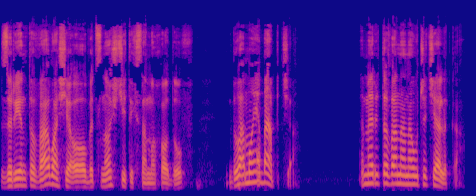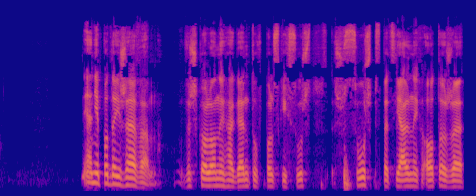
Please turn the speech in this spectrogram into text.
zorientowała się o obecności tych samochodów, była moja babcia, emerytowana nauczycielka. Ja nie podejrzewam wyszkolonych agentów polskich służb, służb specjalnych o to, że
